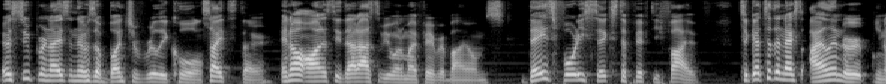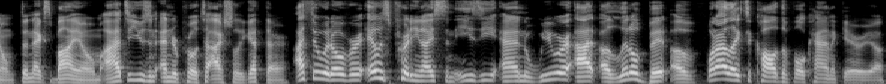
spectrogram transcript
It was super nice and there was a bunch of really cool sights there. In all honesty, that has to be one of my favorite biomes. Days 46 to 55. To get to the next island or, you know, the next biome, I had to use an ender pearl to actually get there. I threw it over, it was pretty nice and easy, and we were at a little bit of what I like to call the volcanic area.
